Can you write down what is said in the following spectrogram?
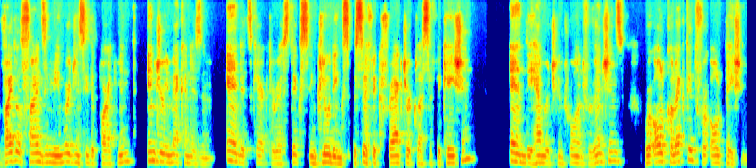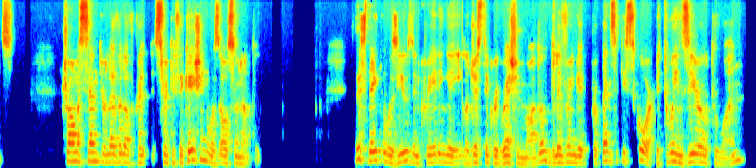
vital signs in the emergency department, injury mechanism, and its characteristics, including specific fracture classification and the hemorrhage control interventions, were all collected for all patients. Trauma center level of certification was also noted. This data was used in creating a logistic regression model, delivering a propensity score between 0 to 1,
